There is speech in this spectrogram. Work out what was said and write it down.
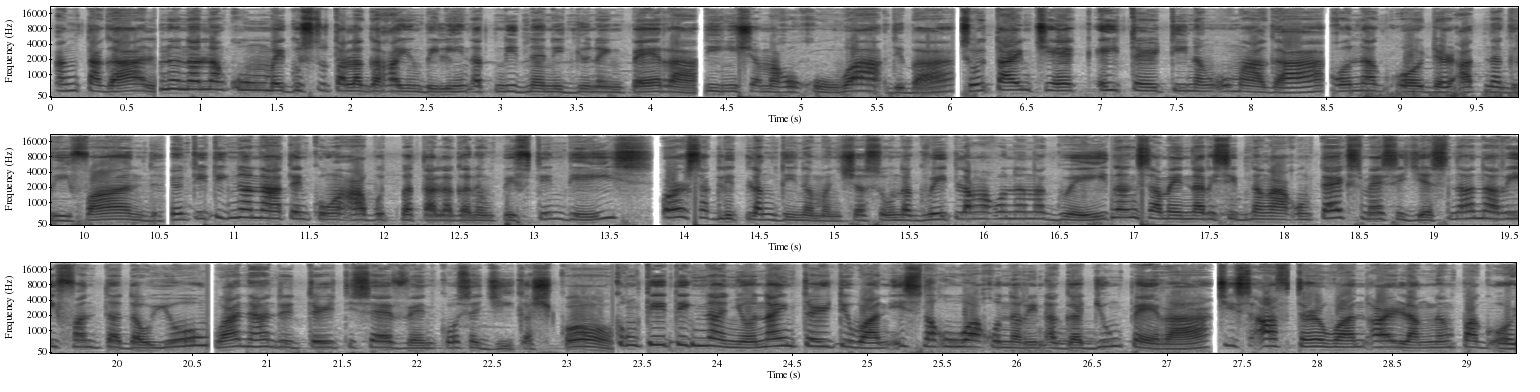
ang tagal. Ano na lang kung may gusto talaga kayong bilhin at need na need nyo na yung pera, hindi nyo siya makukuha, ba? So time check, 8.30 ng umaga, ako nag-order at nag-refund. Yung titignan natin kung aabot ba talaga ng 15 days or saglit lang din naman siya. So nag-wait lang ako na nag-wait nang sa may na-receive na nga akong text messages na na-refund na daw yung 137 ko sa Gcash ko. Kung titignan nyo, 9.31 is nakuha ko na rin agad yung pera which is after 1 hour lang ng pag-order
